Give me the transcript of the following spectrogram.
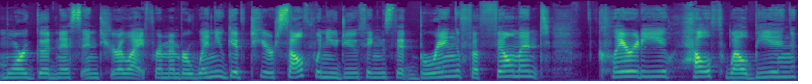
more goodness into your life. Remember, when you give to yourself, when you do things that bring fulfillment, clarity, health, well being,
